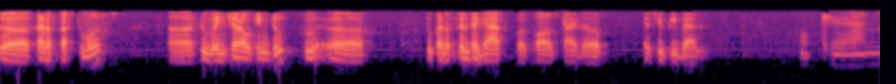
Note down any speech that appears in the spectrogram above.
uh, kind of customers uh, to venture out into to uh, to kind of fill the gap caused by the SUP ban. Okay, and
